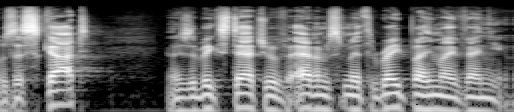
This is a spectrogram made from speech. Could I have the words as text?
was a Scot, and there's a big statue of Adam Smith right by my venue.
